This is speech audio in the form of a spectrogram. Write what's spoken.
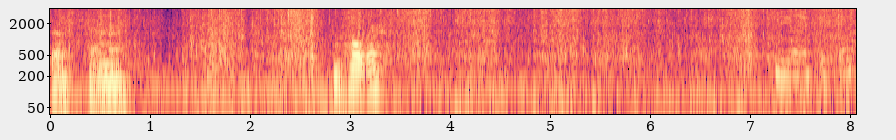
the camera holder. Do you like this stuff?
